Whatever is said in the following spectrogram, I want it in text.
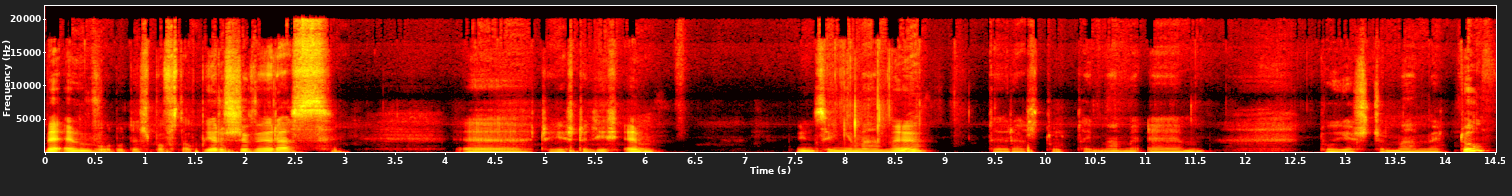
BMW. Tu też powstał pierwszy wyraz. E, czy jeszcze gdzieś M? Więcej nie mamy. Teraz tutaj mamy M. Tu jeszcze mamy tu.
